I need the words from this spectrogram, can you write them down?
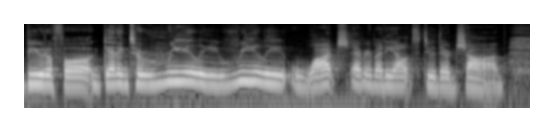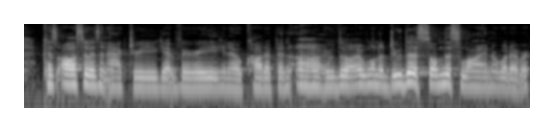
beautiful getting to really really watch everybody else do their job because also as an actor you get very you know caught up in oh i want to do this on this line or whatever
